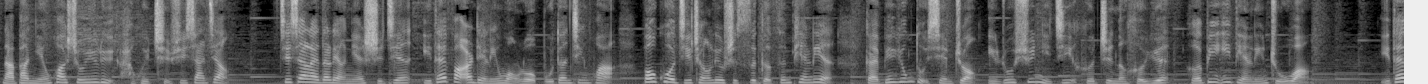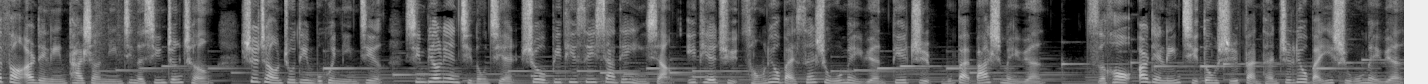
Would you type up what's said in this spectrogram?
哪怕年化收益率还会持续下降。接下来的两年时间，以太坊2.0网络不断进化，包括集成六十四个分片链，改变拥堵现状，引入虚拟机和智能合约，合并1.0主网。以太坊2.0踏上宁静的新征程，市场注定不会宁静。新标链启动前，受 BTC 下跌影响，ETH 从六百三十五美元跌至五百八十美元。此后，2.0启动时反弹至六百一十五美元，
